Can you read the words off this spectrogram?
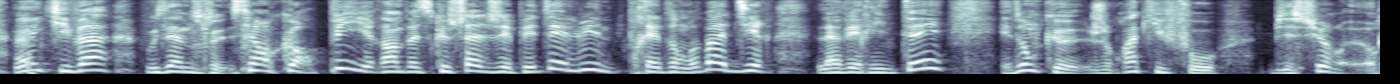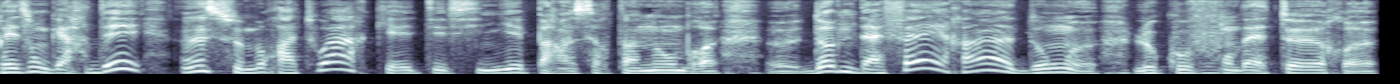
hein, qui va vous annoncer. C'est encore pire, hein, parce que ChatGPT, lui, ne prétend pas dire la vérité. Et donc, euh, je crois qu'il faut, bien sûr, raison garder hein, ce moratoire qui a été signé par un certain nombre euh, d'hommes d'affaires, hein, dont euh, le cofondateur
